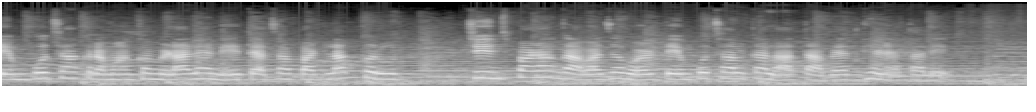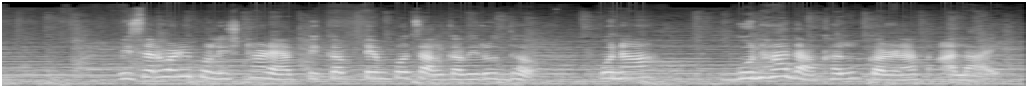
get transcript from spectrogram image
टेम्पोचा क्रमांक मिळाल्याने त्याचा पाठलाग करून चिंचपाडा गावाजवळ टेम्पो चालकाला ताब्यात घेण्यात आले. विसरवाडी पोलीस ठाण्यात पिकअप टेम्पो चालकाविरुद्ध पुन्हा गुन्हा दाखल करण्यात आला आहे.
